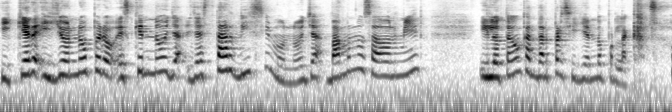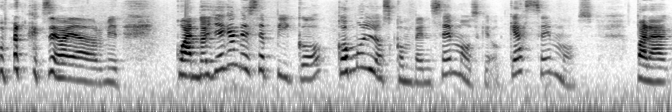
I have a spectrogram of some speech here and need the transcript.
y quiere, y yo no, pero es que no, ya, ya es tardísimo, ¿no? Ya, vámonos a dormir. Y lo tengo que andar persiguiendo por la casa para que se vaya a dormir. Cuando llegan a ese pico, ¿cómo los convencemos? ¿Qué, qué hacemos? Para,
